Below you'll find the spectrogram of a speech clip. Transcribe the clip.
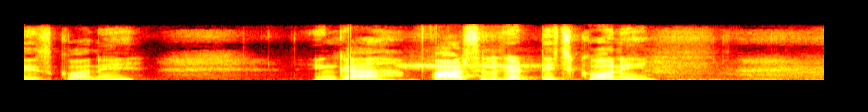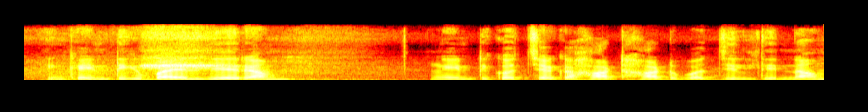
తీసుకొని ఇంకా పార్సిల్ కట్టించుకొని ఇంకా ఇంటికి బయలుదేరాం. ఇంటికి వచ్చాక హాట్ హాట్ బజ్జీలు తిన్నాం.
